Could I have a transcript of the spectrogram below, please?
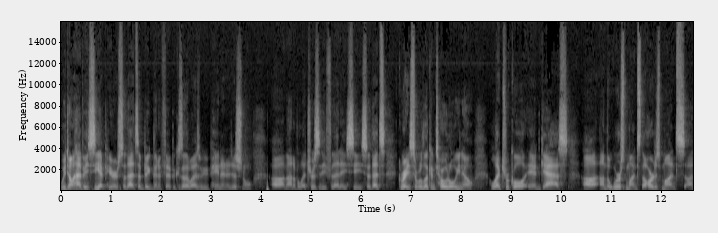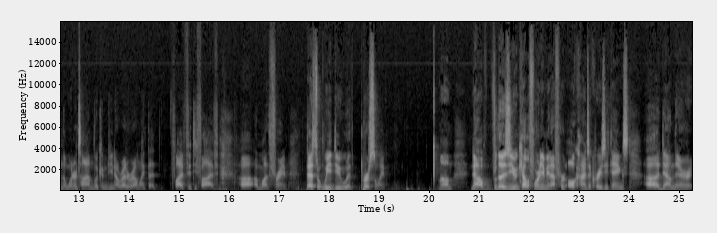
We don't have AC up here, so that's a big benefit because otherwise we'd be paying an additional uh, amount of electricity for that AC. So that's great. So we're looking total, you know, electrical and gas uh, on the worst months, the hardest months on the wintertime, looking, you know, right around like that 555 uh, a month frame. That's what we do with personally. Um, now, for those of you in California, I mean, I've heard all kinds of crazy things uh, down there,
